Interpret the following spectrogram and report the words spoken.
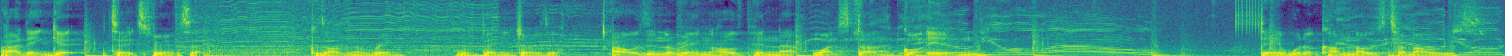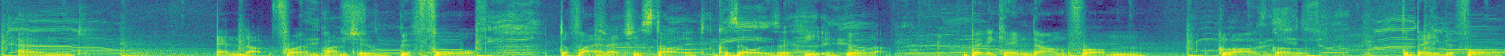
I didn't get to experience that because I was in a ring with Benny Joseph. I was in the ring hoping that once Doug got in, they wouldn't come nose to nose and end up throwing punches before the fight had actually started because there was a heated build up. Benny came down from Glasgow the day before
